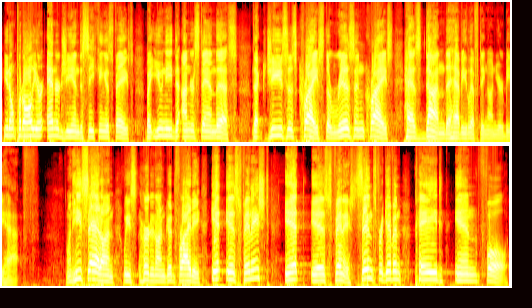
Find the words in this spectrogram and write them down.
you don't put all your energy into seeking His face. But you need to understand this that Jesus Christ, the risen Christ, has done the heavy lifting on your behalf. When He said on, we heard it on Good Friday, it is finished, it is finished. Sins forgiven, paid in full.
